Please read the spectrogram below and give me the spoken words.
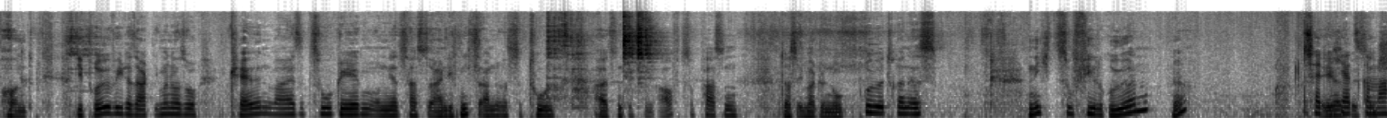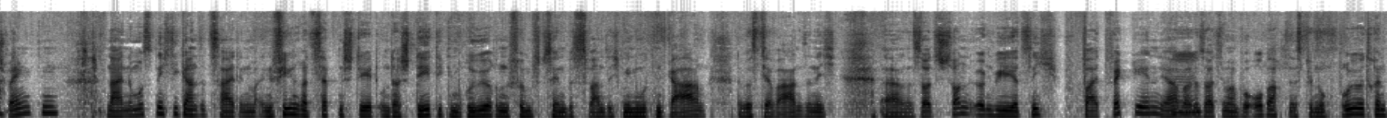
Und die Brühe, wie gesagt, immer nur so kellenweise zugeben und jetzt hast du eigentlich nichts anderes zu tun, als ein bisschen aufzupassen, dass immer genug Brühe drin ist. Nicht zu viel rühren, ja? Das hätte ich jetzt gemacht. schwenken. Nein, du musst nicht die ganze Zeit. In, in vielen Rezepten steht unter stetigem Rühren 15 bis 20 Minuten garen. Da wirst du ja wahnsinnig. Äh, du sollst schon irgendwie jetzt nicht weit weggehen, ja, Mhm. weil du sollst immer beobachten, ist genug Brühe drin,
